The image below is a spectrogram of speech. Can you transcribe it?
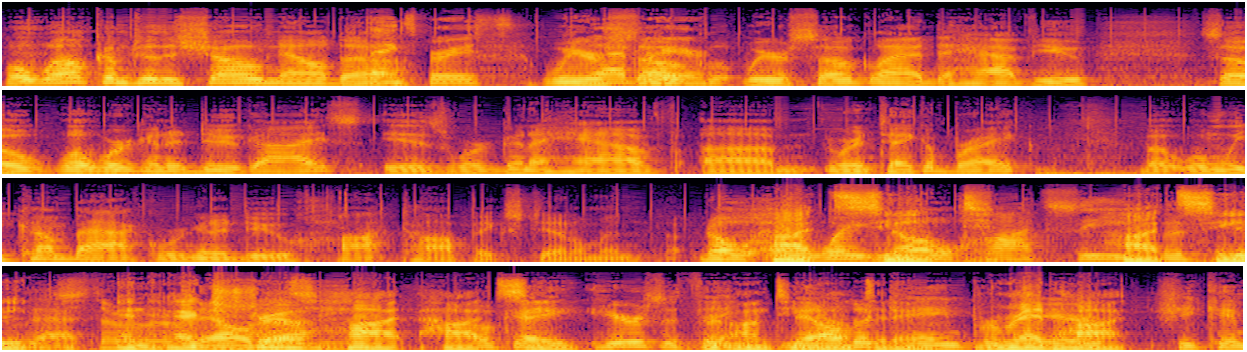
Well, welcome to the show, Nelda. Thanks, Bruce. We are Glad so we're here. gl- we are so glad to have you. So what we're going to do, guys, is we're going to have um, we're going to take a break, but when we come back, we're going to do hot topics, gentlemen. No, Hot oh, wait, seat. no, hot seat. Hot Let's seat. do that. An Nelda. extra Nelda. hot, hot Okay, seat. here's the thing. Nelda today. came prepared. Red hot. She came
